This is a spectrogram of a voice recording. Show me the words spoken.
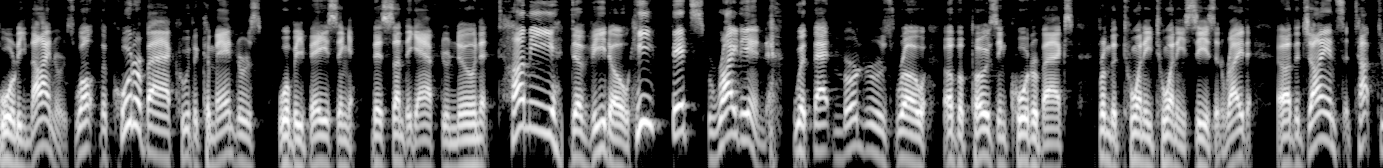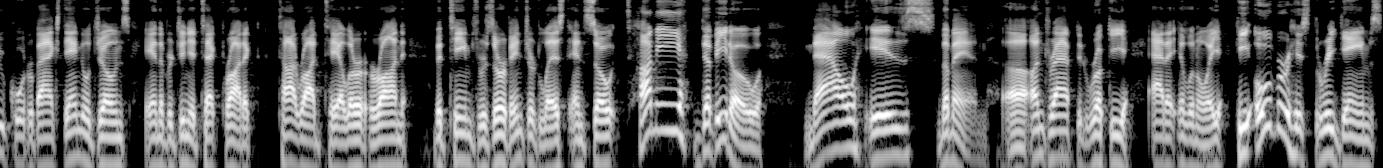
49ers. Well, the quarterback who the Commanders will be facing this Sunday afternoon, Tommy DeVito, he fits right in with that murderer's row of opposing quarterbacks from the 2020 season, right? Uh, the Giants' top two quarterbacks, Daniel Jones and the Virginia Tech product, Tyrod Taylor, are on the team's reserve injured list. And so Tommy DeVito now is the man. Uh, undrafted rookie out of Illinois. He, over his three games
